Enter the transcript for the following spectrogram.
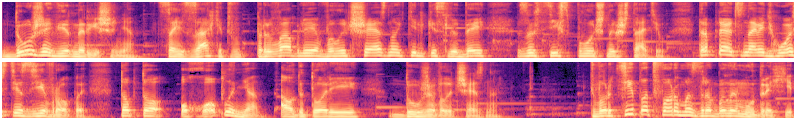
Дуже вірне рішення. Цей захід приваблює величезну кількість людей з усіх Сполучених Штатів. Трапляються навіть гості з Європи, тобто охоплення аудиторії дуже величезне. Творці платформи зробили мудрий хід.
